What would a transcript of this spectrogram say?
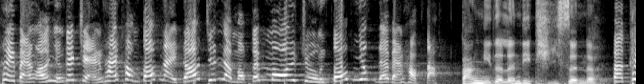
khi bạn ở những cái trạng thái không tốt này đó chính là một cái môi trường tốt nhất để bạn học tập 当你的能力提升了， và khi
